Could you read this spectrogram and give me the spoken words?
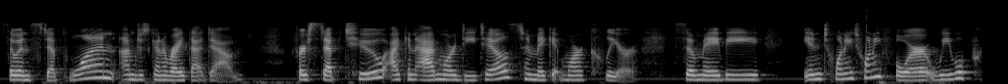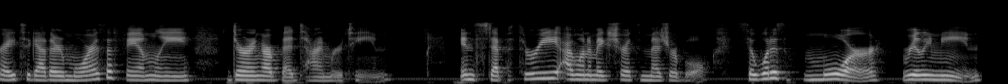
So in step one, I'm just going to write that down. For step two, I can add more details to make it more clear. So maybe in 2024, we will pray together more as a family during our bedtime routine. In step three, I want to make sure it's measurable. So, what does more really mean?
